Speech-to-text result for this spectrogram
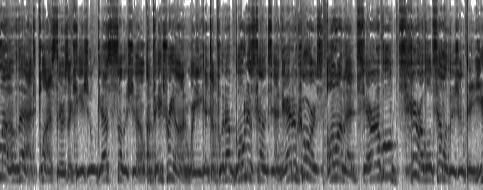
love that. Plus, there's occasional guests on the show, a Patreon where you get to put up bonus content, and of course, all of that terrible, terrible television that you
